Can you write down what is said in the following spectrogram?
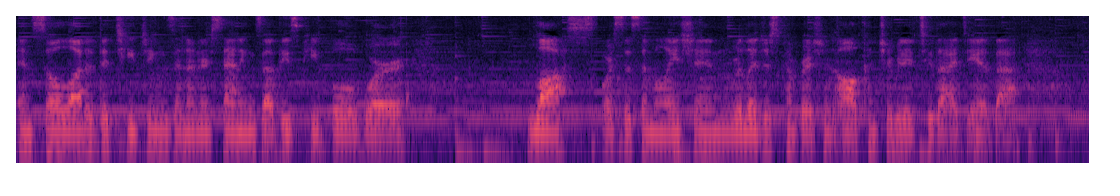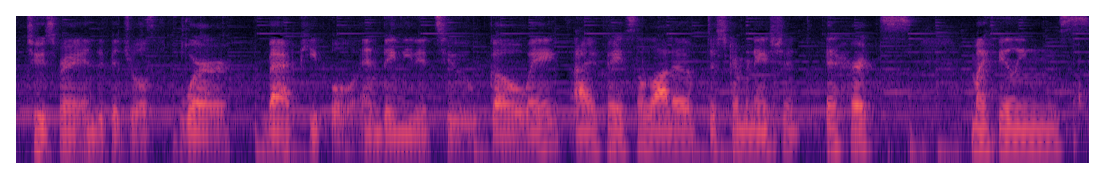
and so a lot of the teachings and understandings of these people were lost forced assimilation religious conversion all contributed to the idea that two individuals were bad people and they needed to go away. I face a lot of discrimination. It hurts my feelings.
